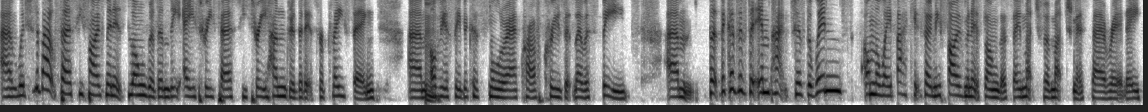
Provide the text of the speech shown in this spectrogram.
um, which is about 35 minutes longer than the A330 300 that it's replacing, um, mm. obviously, because smaller aircraft cruise at lower speeds. Um, but because of the impact of the winds on the way back, it's only five minutes longer. So much of a muchness there, really.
